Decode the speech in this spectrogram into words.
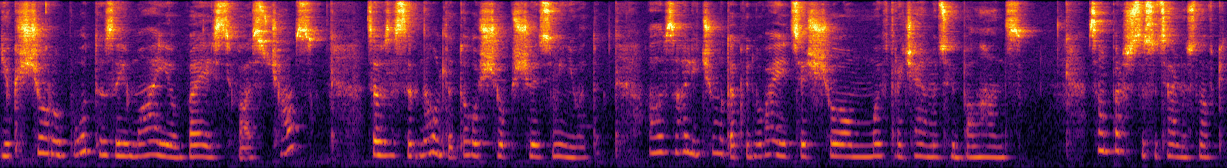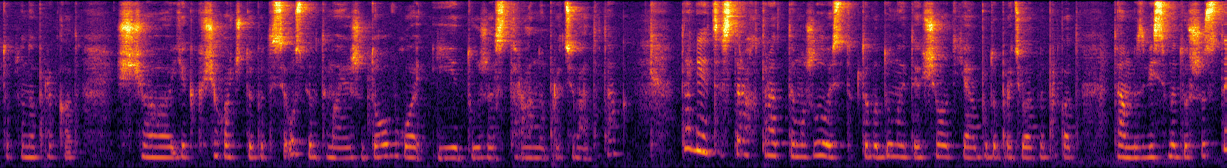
якщо робота займає весь ваш час, це вже сигнал для того, щоб щось змінювати. Але взагалі, чому так відбувається, що ми втрачаємо цей баланс? Саме перше це соціальні установки, тобто, наприклад, що якщо хочеш добитися успіху, ти маєш довго і дуже старанно працювати, так? Далі це страх втратити можливість. Тобто ви думаєте, якщо от я буду працювати, наприклад, там з 8 до 6,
